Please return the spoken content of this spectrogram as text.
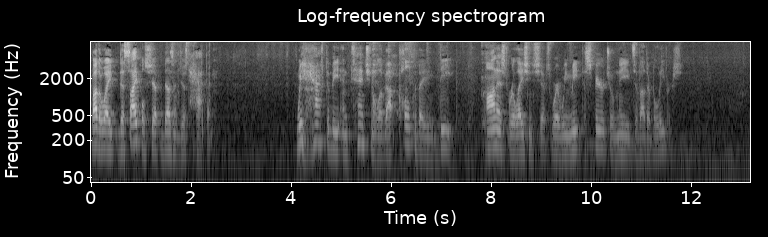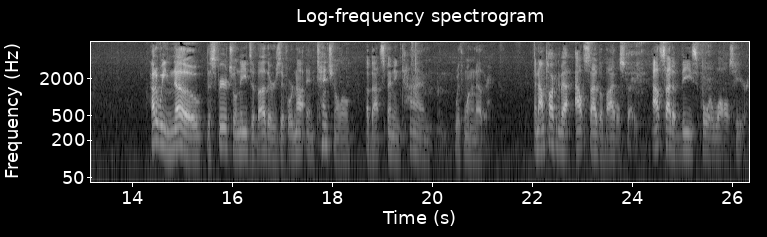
By the way, discipleship doesn't just happen. We have to be intentional about cultivating deep, honest relationships where we meet the spiritual needs of other believers. How do we know the spiritual needs of others if we're not intentional about spending time with one another. And I'm talking about outside of a Bible study, outside of these four walls here.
